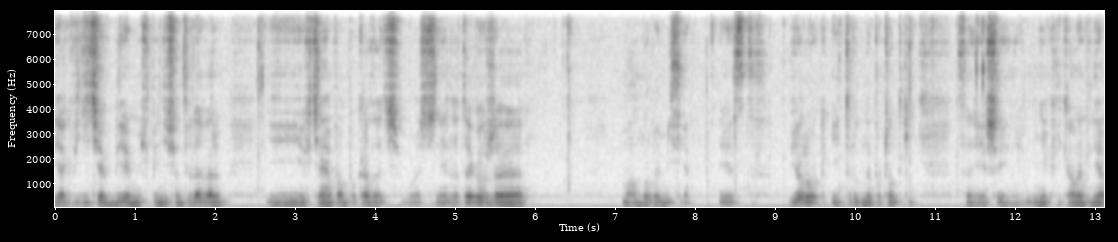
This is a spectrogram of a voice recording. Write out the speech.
jak widzicie wbiłem już 50 level i chciałem wam pokazać właśnie dlatego, że mam nowe misje. Jest biolog i trudne początki. W zasadzie jeszcze nie, nie klikałem w nie.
